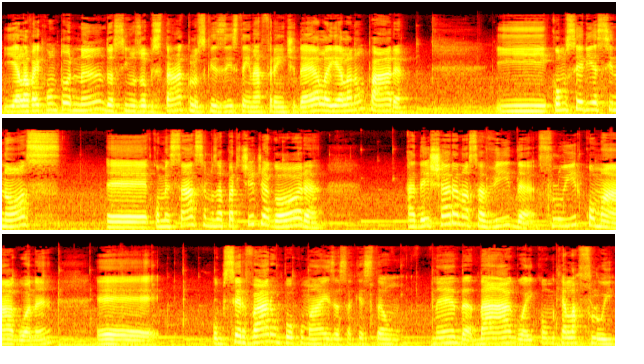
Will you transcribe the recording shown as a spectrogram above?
E ela vai contornando assim os obstáculos que existem na frente dela e ela não para. E como seria se nós é, começássemos a partir de agora a deixar a nossa vida fluir como a água, né? É, observar um pouco mais essa questão né, da, da água e como que ela flui.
